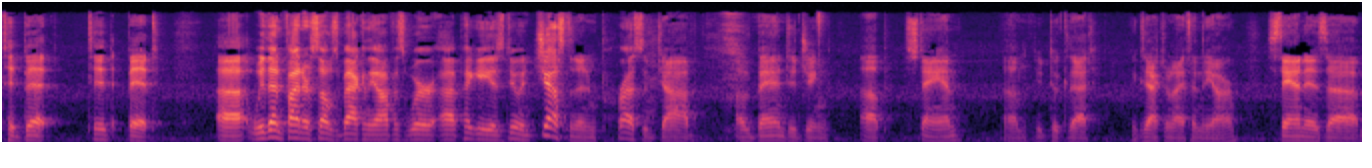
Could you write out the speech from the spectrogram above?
tidbit, tidbit. Uh, we then find ourselves back in the office where uh, Peggy is doing just an impressive job of bandaging up Stan, um, who took that exacto knife in the arm. Stan is, uh,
